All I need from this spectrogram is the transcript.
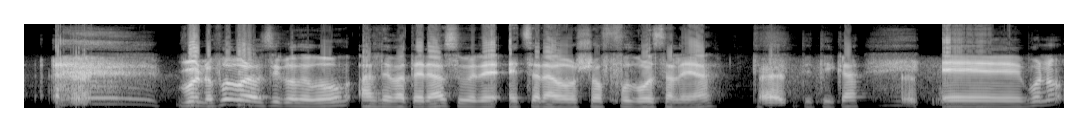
bueno, futbola utziko dugu, alde batera, zure etzara oso futbol zalea. Ez. Titika. E, bueno,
